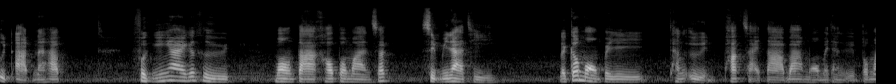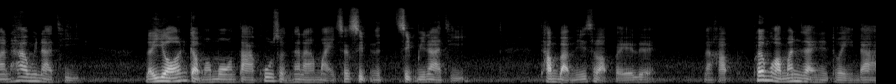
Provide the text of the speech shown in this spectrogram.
อึดอัดนะครับ ฝึกง่ายๆก็คือมองตาเขาประมาณสัก 10 วินาที แล้วก็มองไปทางอื่น พักสายตาบ้างมองไปทางอื่นประมาณ 5 วินาที แล้วย้อนกลับมามองตาคู่สนทนาใหม่สัก 10 10 วินาทีทำแบบนี้สลับไปเรื่อยๆนะครับเพิ่มความมั่นใจในตัวเองได้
